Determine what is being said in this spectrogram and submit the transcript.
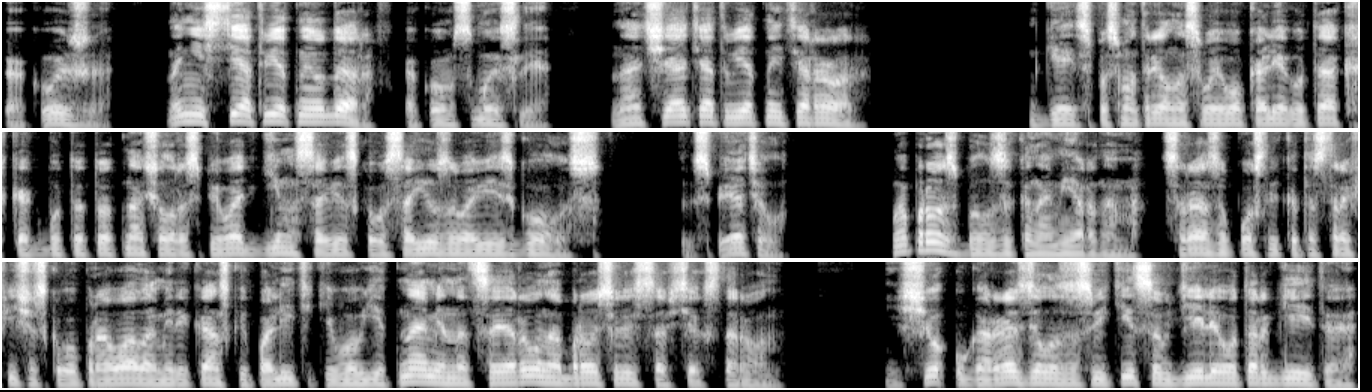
«Какой же?» «Нанести ответный удар». «В каком смысле?» «Начать ответный террор». Гейтс посмотрел на своего коллегу так, как будто тот начал распевать гимн Советского Союза во весь голос. «Ты спятил?» Вопрос был закономерным. Сразу после катастрофического провала американской политики во Вьетнаме на ЦРУ набросились со всех сторон. Еще угораздило засветиться в деле Отергейта,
